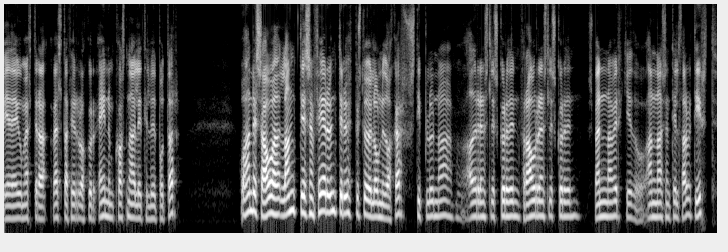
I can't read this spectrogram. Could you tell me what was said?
Við eigum eftir að velta fyrir okkur einum kostnæðali til viðbútar og hann er sá að landi sem fer undir uppustöðulónið okkar, stípluna, aðrensliskurðin, frárensliskurðin, spennavirkið og annað sem til þarf er dýrt.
